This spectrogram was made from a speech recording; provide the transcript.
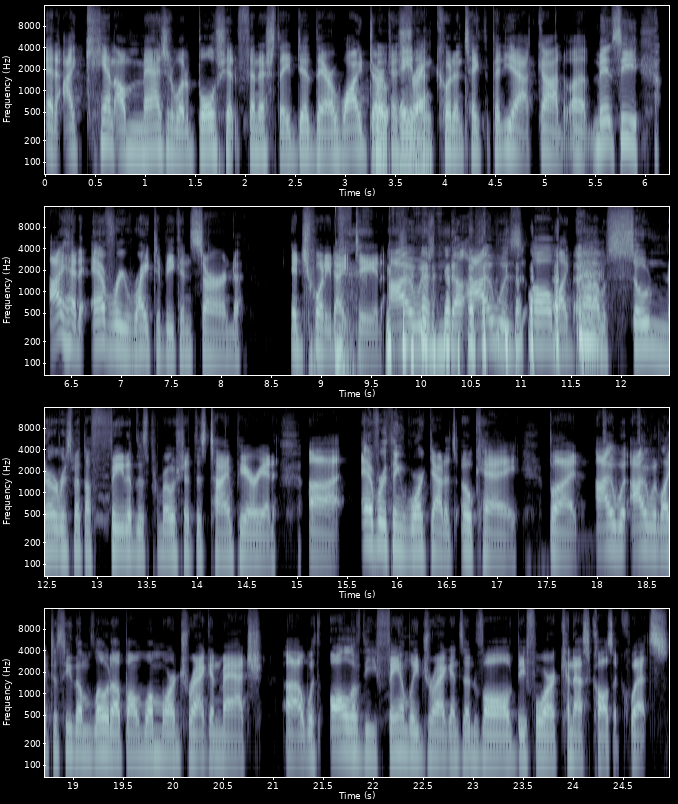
And I can't imagine what a bullshit finish they did there. Why Darkness Ada. Dragon couldn't take the pin? Yeah, God, uh, man, see, I had every right to be concerned in 2019. I was not, I was oh my god, I was so nervous about the fate of this promotion at this time period. Uh everything worked out it's okay, but I would I would like to see them load up on one more dragon match uh with all of the family dragons involved before K-ness calls it quits.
